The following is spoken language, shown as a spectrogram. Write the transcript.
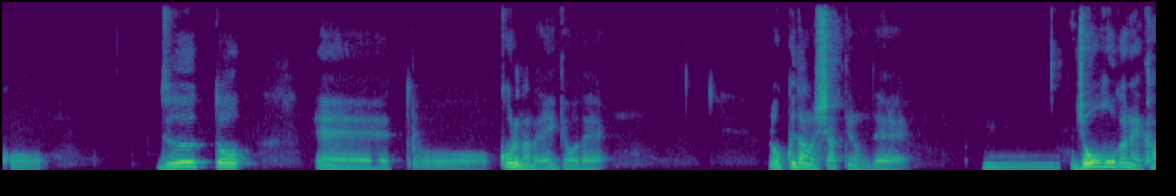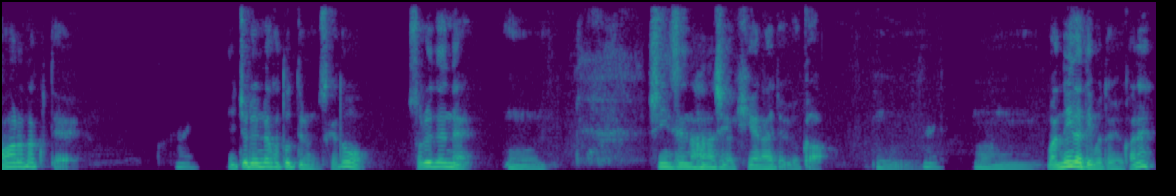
こう、ずーっと、えーっと、コロナの影響で、ロックダウンしちゃってるんで、うん情報がね、変わらなくて、はい。一応連絡取ってるんですけど、それでね、うん、新鮮な話が聞けないというか、うんはい。うんまあ、ネガティブというかね、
